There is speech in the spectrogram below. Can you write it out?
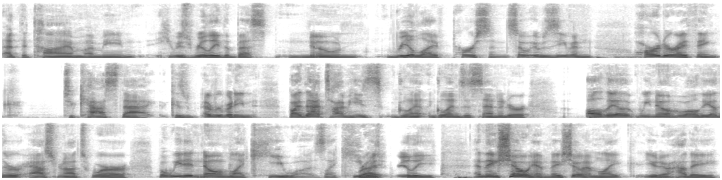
at the time. I mean, he was really the best known real life person. So it was even harder, I think, to cast that because everybody by that time he's Glenn, Glenn's a senator. All the other, we know who all the other astronauts were, but we didn't know him like he was. Like he was really, and they show him. They show him like you know how they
